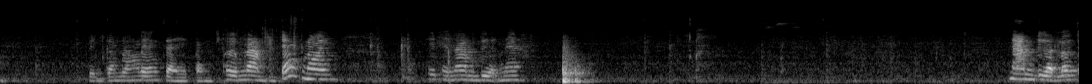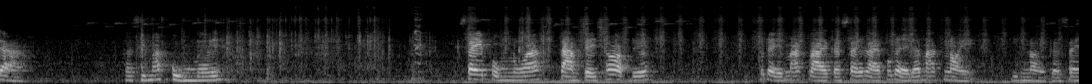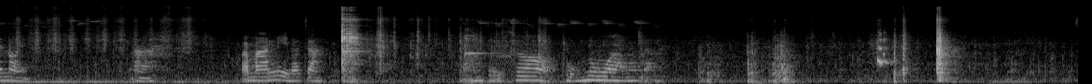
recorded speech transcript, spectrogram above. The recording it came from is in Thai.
เป็นกำลังแรงใจกัน เพิ่มน้ำอีกจักหน่อยเฮ็ดให้น้ำเดือดแน่น้ำเดือดแล้วจ้ะกระสิมาปรุงเลย ใส่ผงนัวตามใจชอบเด้อผู้ใดมากลายก็ใส่ลายผู้ใดได้มากหน่อย กินหน่อยก็ใส่หน่อย อ่า ประมาณนี้นะจ๊ะตามใจชอบผงนัวนะจ๊ะ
